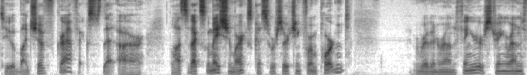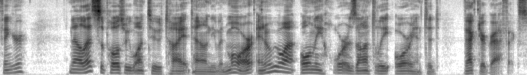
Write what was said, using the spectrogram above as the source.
to a bunch of graphics that are lots of exclamation marks because we're searching for important, ribbon around the finger, string around the finger, now let's suppose we want to tie it down even more and we want only horizontally oriented vector graphics.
